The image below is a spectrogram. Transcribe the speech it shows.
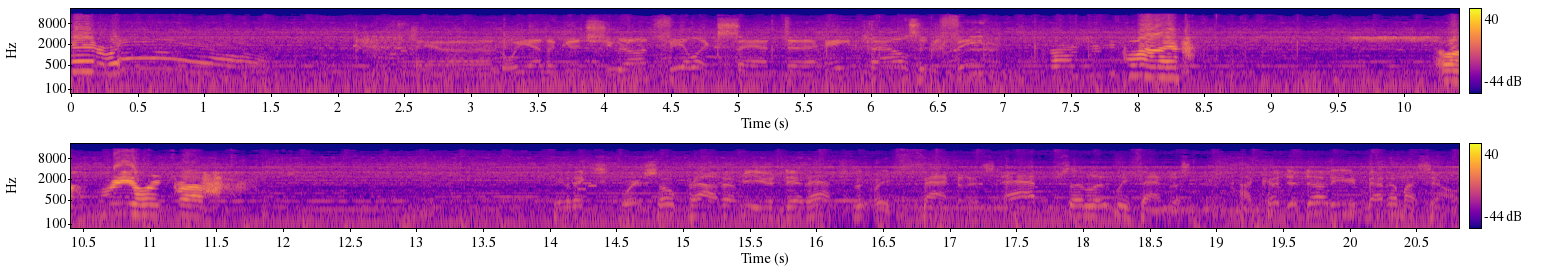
And And we had a good chute on Felix at uh, 8,000 feet. parachute climb. That was really tough. Felix, we're so proud of you. You did absolutely fabulous. Absolutely fabulous. I couldn't have done any better myself.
